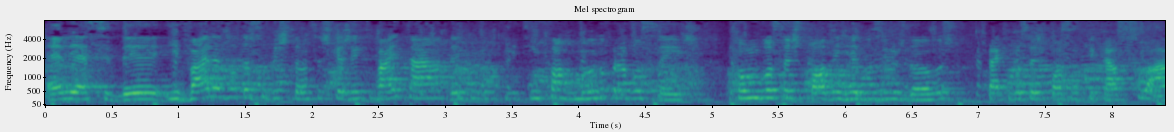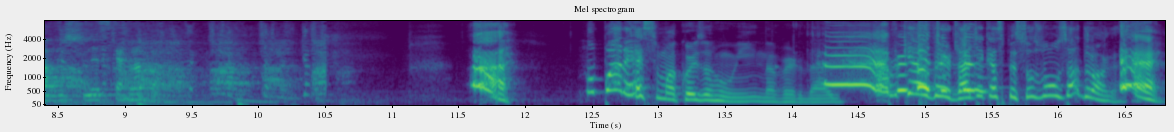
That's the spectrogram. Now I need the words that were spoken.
LSD e várias outras substâncias que a gente vai estar dentro do kit informando para vocês como vocês podem reduzir os danos para que vocês possam ficar suaves nesse carnaval. Ah! Não parece uma coisa ruim, na verdade. Porque a verdade é que as pessoas vão usar droga. É,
